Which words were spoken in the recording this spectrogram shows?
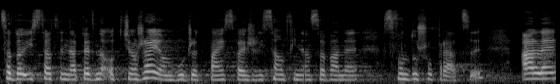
co do istoty na pewno odciążają budżet państwa, jeżeli są finansowane z Funduszu Pracy, ale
